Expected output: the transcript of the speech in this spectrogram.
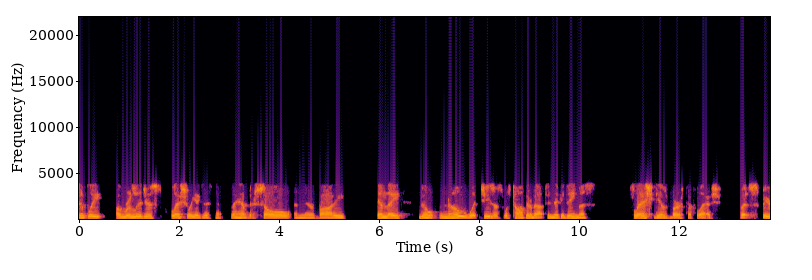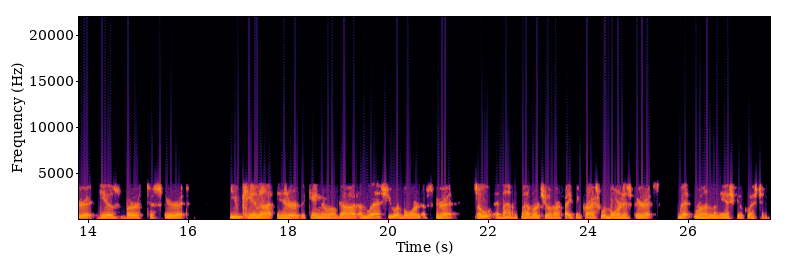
simply a religious fleshly existence. They have their soul and their body, and they don't know what Jesus was talking about to Nicodemus. Flesh gives birth to flesh, but spirit gives birth to spirit. You cannot enter the kingdom of God unless you are born of spirit. So, by, by virtue of our faith in Christ, we're born as spirits. But Ron, let me ask you a question,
